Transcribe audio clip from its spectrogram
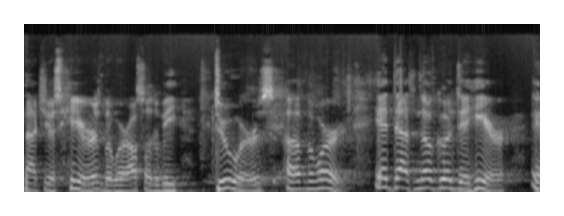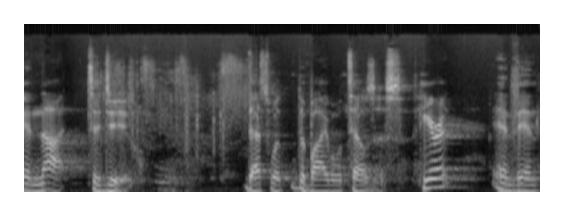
not just hearers, but we're also to be doers of the word. It does no good to hear and not to do. That's what the Bible tells us. Hear it and then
